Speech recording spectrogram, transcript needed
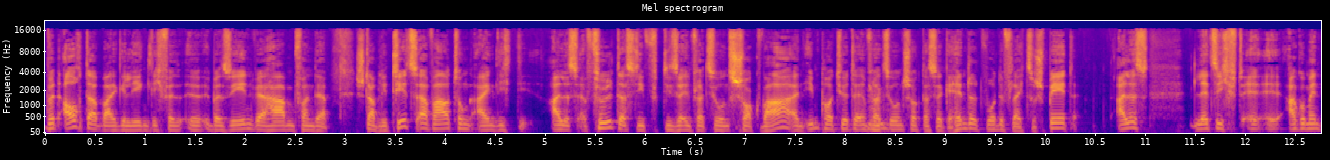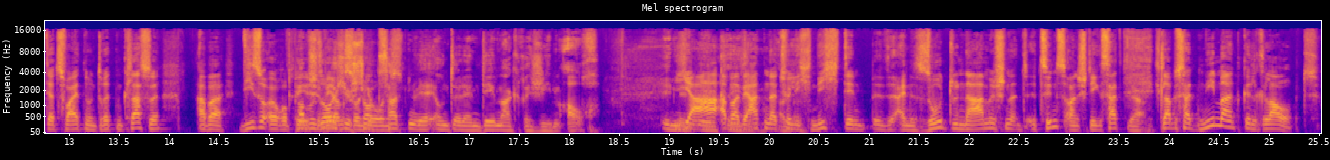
wird auch dabei gelegentlich äh, übersehen. Wir haben von der Stabilitätserwartung eigentlich die, alles erfüllt, dass die, dieser Inflationsschock war, ein importierter Inflationsschock, dass er gehandelt wurde, vielleicht zu spät. Alles letztlich äh, äh Argument der zweiten und dritten Klasse. Aber diese europäische aber solche Schocks hatten wir unter dem D-Mark-Regime auch. Ja, aber wir hatten natürlich also. nicht den, äh, einen so dynamischen Zinsanstieg. Es hat, ja. ich glaube, es hat niemand geglaubt,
